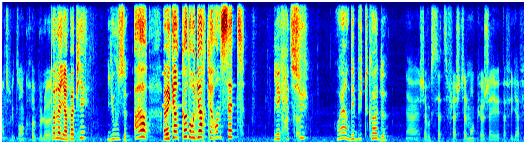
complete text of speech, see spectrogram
un truc d'encre bleue. Attends, là, il y a un papier. Use. Ah Avec un code, Ouais. regarde, 47 Il y a écrit dessus. Ouais, un début de code. Ah ouais, j'avoue que ça te flash tellement que j'avais pas fait gaffe.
